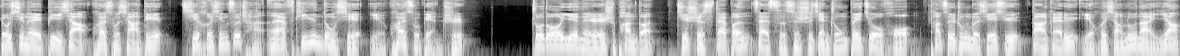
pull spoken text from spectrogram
游戏内币价快速下跌，其核心资产 NFT 运动鞋也快速贬值。诸多业内人士判断。即使 Step N 在此次事件中被救活，他最终的结局大概率也会像 Luna 一样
